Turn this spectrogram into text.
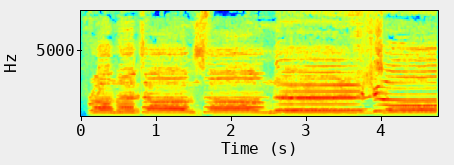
From the Tom Sumner Show.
